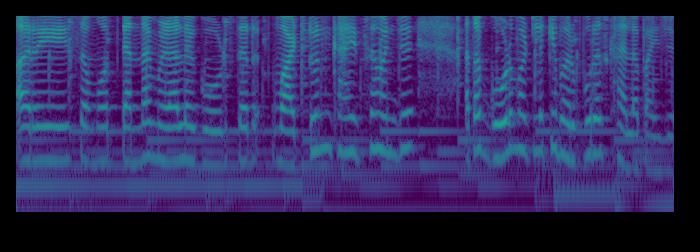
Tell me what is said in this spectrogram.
अरे समोर त्यांना मिळालं गोड तर वाटून खायचं म्हणजे आता गोड म्हटलं की भरपूरच खायला पाहिजे.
